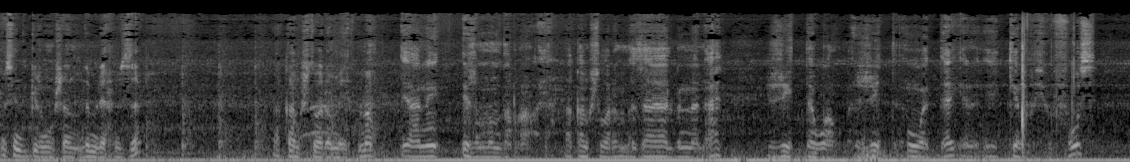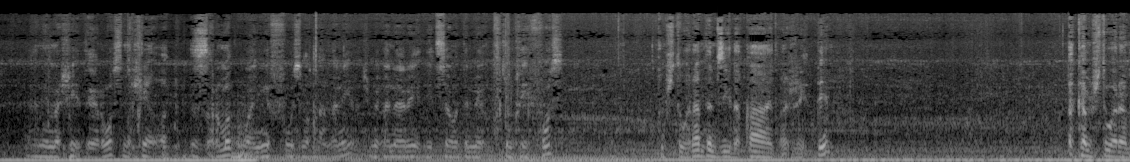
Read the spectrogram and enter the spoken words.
باش ندير مش مليح بزاف. رقم مشتورة ميتما يعني يجي منظر رائع رقم مشتورة مازال بنا نعاد جيت دوا جيت وداي كي فوس يعني ماشي ديروس ماشي الزرمط واني فوس وقاماني جميع أنا ريت تساوي إني كنخي فوس مشتورة تمزيد قاعد جيتين هكا مشتورة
